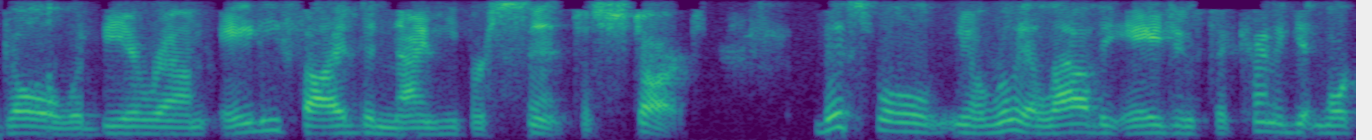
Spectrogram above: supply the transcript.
goal would be around 85 to 90 percent to start. This will, you know, really allow the agents to kind of get more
